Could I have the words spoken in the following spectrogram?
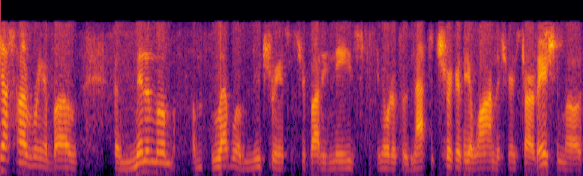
just hovering above the minimum um, level of nutrients that your body needs in order for not to trigger the alarm that you're in starvation mode,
